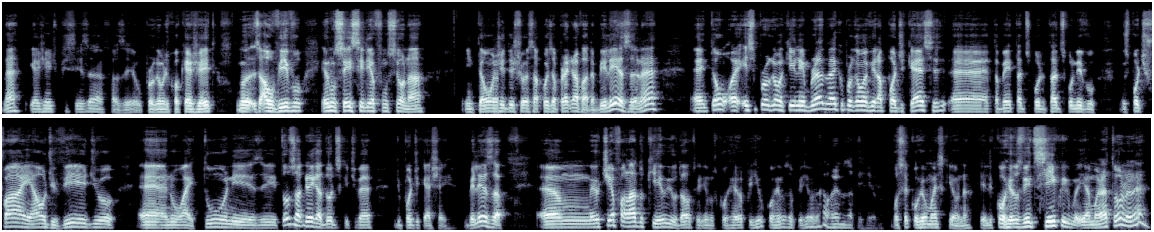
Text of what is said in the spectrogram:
né? E a gente precisa fazer o programa de qualquer jeito. Ao vivo, eu não sei se iria funcionar, então a gente deixou essa coisa pré-gravada, beleza, né? É, então, é, esse programa aqui, lembrando né, que o programa vira podcast, é, também está disponível, tá disponível no Spotify, áudio e vídeo, é, no iTunes e todos os agregadores que tiver de podcast aí, beleza? Um, eu tinha falado que eu e o Dalton iríamos correr up Rio, corremos up Rio, né? Corremos up Rio. Você correu mais que eu, né? Ele correu os 25 e a maratona, né?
